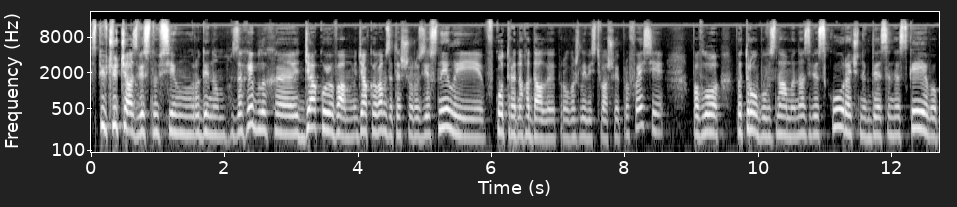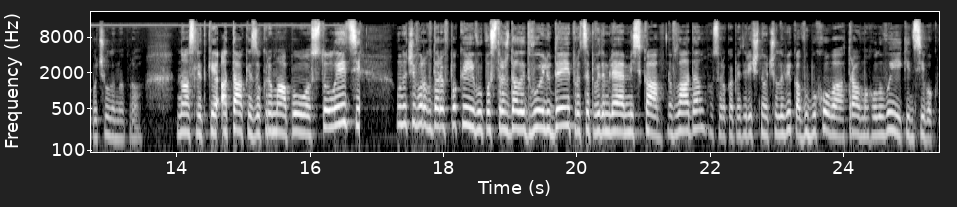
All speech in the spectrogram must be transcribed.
Співчуття, звісно, всім родинам загиблих. Е, Дякую вам. Дякую вам за те, що роз'яснили і вкотре нагадали про важливість вашої професії. Павло Петро був з нами на зв'язку, речник ДСНС Києва. Почули ми про наслідки атаки, зокрема по столиці. Уночі ворог вдарив по Києву. Постраждали двоє людей. Про це повідомляє міська влада. У 45-річного чоловіка вибухова травма голови і кінцівок.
